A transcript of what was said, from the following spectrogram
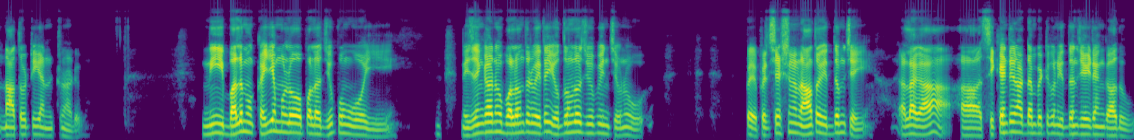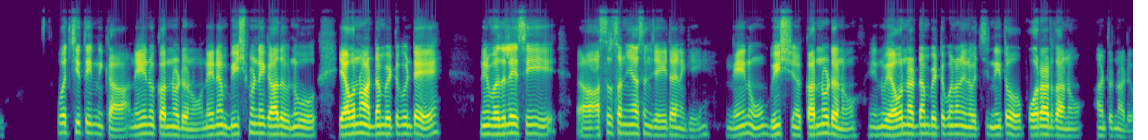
నాతోటి అంటున్నాడు. నీ బలము కయ్యము లోపల జూపమోయి నిజంగా నువ్వు బలవంతుడు అయితే యుద్ధంలో చూపించు నువ్వు. ప్రత్యక్షంగా నాతో యుద్ధం చెయ్యి. అలాగా ఆ శిఖండిని అడ్డం పెట్టుకుని యుద్ధం చేయడం కాదు. వచ్చి తినిక నేను కర్ణుడను. నేనేం భీష్ముడిని కాదు. నువ్వు ఎవరినో అడ్డం పెట్టుకుంటే నేను వదిలేసి అస్త్ర సన్యాసం చేయటానికి. నేను భీష్ కర్ణుడను. నువ్వు ఎవరిని అడ్డం పెట్టుకున్నా నేను వచ్చి నీతో పోరాడతాను అంటున్నాడు.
